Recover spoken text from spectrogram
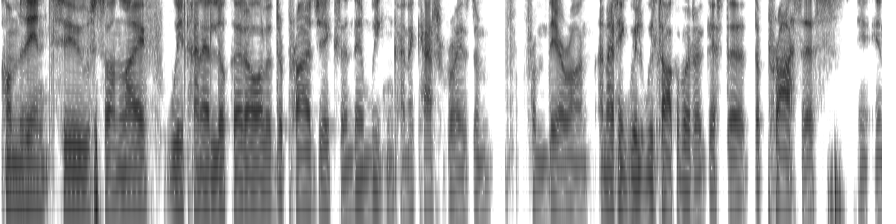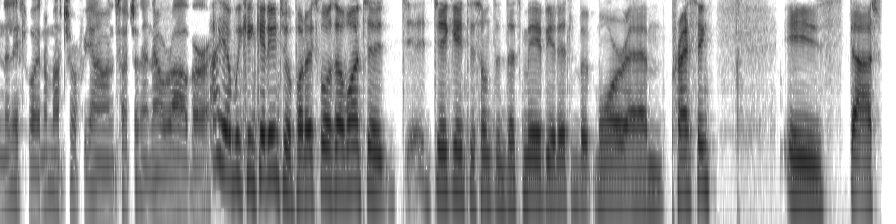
comes into Sun Life, we'll kind of look at all of the projects and then we can kind of categorize them f- from there on. And I think we'll, we'll talk about, I guess, the, the process in, in a little while. I'm not sure if you want to touch on it now, Rob. Or... Oh, yeah, we can get into it, but I suppose I want to d- dig into something that's maybe a little bit more um, pressing is that.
